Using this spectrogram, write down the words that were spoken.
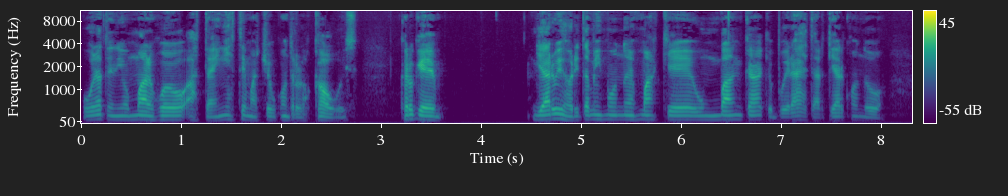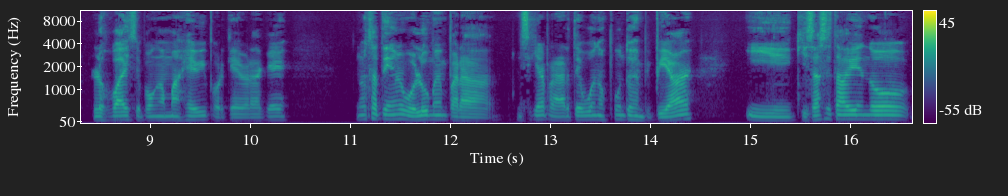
hubiera tenido un mal juego hasta en este matchup contra los Cowboys. Creo que Jarvis ahorita mismo no es más que un banca que pudieras startear cuando los buys se pongan más heavy porque de verdad que no está teniendo el volumen para ni siquiera para darte buenos puntos en PPR y quizás se está viendo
